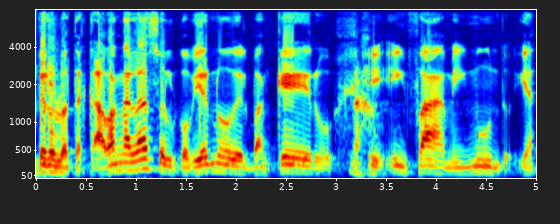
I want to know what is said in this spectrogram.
Pero lo atacaban a Lazo, el gobierno del banquero, infame, inmundo. Ya.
